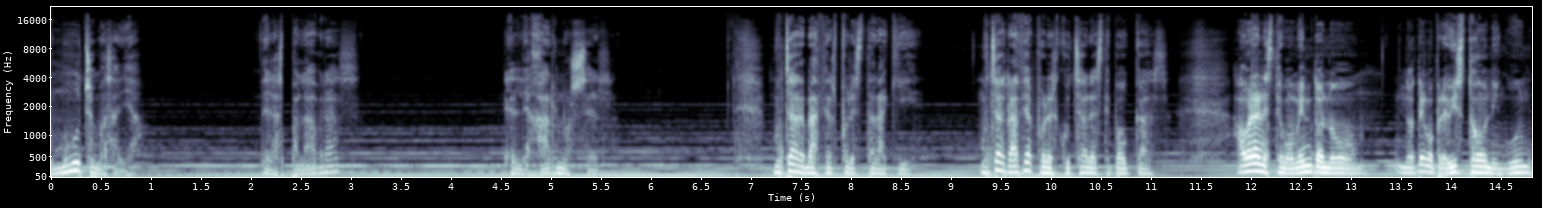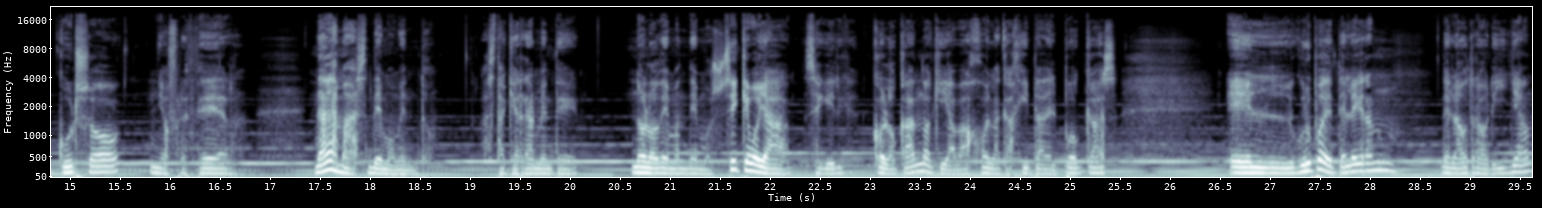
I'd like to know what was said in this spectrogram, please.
mucho más allá de las palabras, el dejarnos ser. Muchas gracias por estar aquí. Muchas gracias por escuchar este podcast. Ahora en este momento no, no tengo previsto ningún curso ni ofrecer nada más de momento, hasta que realmente no lo demandemos. Sí que voy a seguir colocando aquí abajo en la cajita del podcast el grupo de Telegram de la otra orilla,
